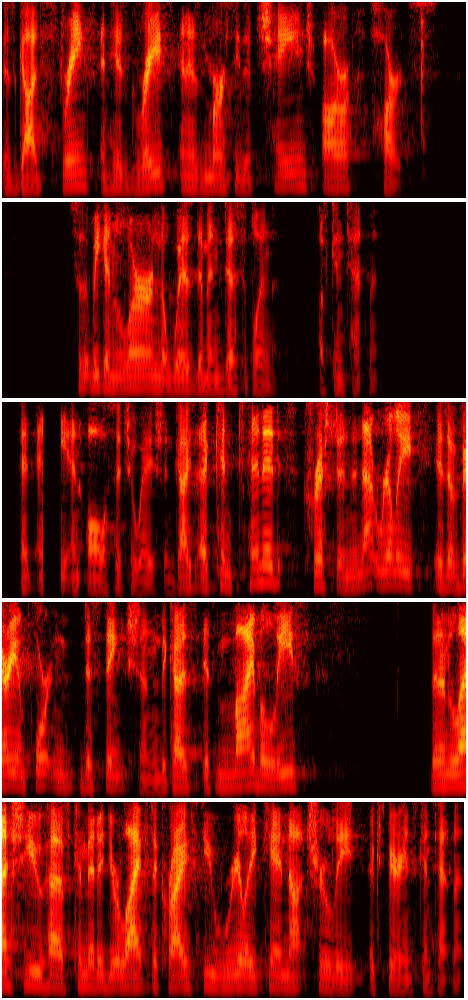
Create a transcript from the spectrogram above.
is God's strength and His grace and His mercy to change our hearts so that we can learn the wisdom and discipline of contentment in any and all situation. Guys, a contented Christian, and that really is a very important distinction because it's my belief that unless you have committed your life to Christ, you really cannot truly experience contentment.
